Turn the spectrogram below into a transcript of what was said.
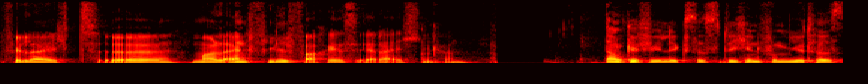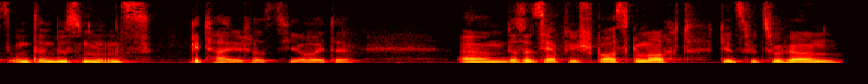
vielleicht äh, mal ein Vielfaches erreichen kann. Danke Felix, dass du dich informiert hast und dein Wissen mit uns geteilt hast hier heute. Ähm, das hat sehr viel Spaß gemacht, dir zuzuhören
